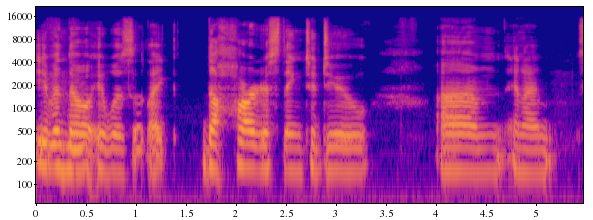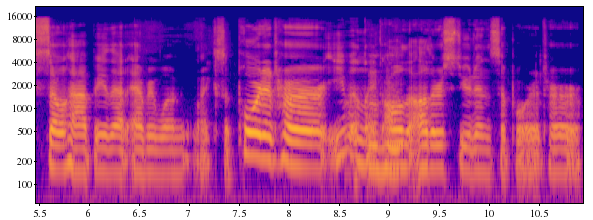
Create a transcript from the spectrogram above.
even mm-hmm. though it was like the hardest thing to do. Um and i'm so happy that everyone like supported her. Even like all mm-hmm. the other students supported her.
